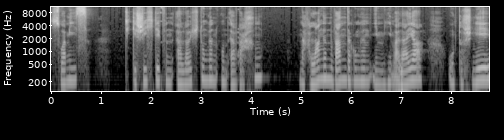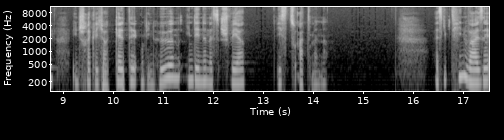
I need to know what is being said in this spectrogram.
Swamis, die Geschichte von Erleuchtungen und Erwachen nach langen Wanderungen im Himalaya, unter Schnee, in schrecklicher Kälte und in Höhen, in denen es schwer ist zu atmen. Es gibt Hinweise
